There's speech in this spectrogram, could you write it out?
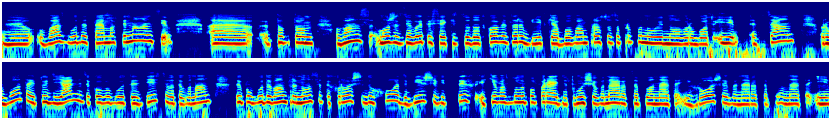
е, у вас буде тема фінансів. Е, Тобто у вас можуть з'явитися якісь додаткові заробітки, або вам просто запропонують нову роботу. І ця робота і ту діяльність, яку ви будете здійснювати, вона типу, буде вам приносити хороші доходи більше від тих, які у вас були попередньо, тому що Венера це планета і грошей, Венера це планета і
